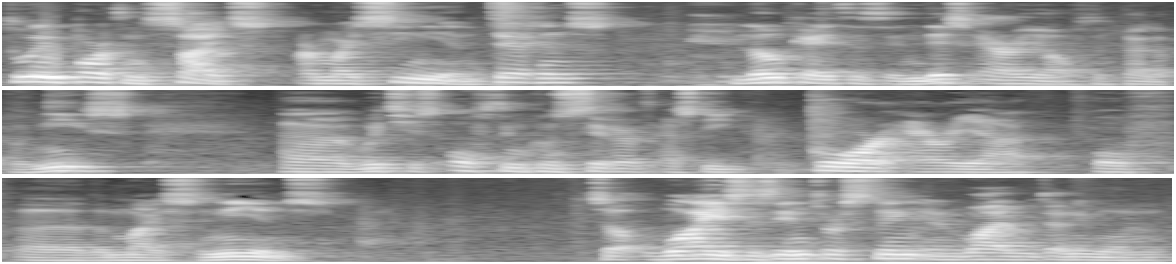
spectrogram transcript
Two important sites are Mycenae and Tiryns, located in this area of the Peloponnese, uh, which is often considered as the core area of uh, the Mycenaeans. So, why is this interesting, and why would anyone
